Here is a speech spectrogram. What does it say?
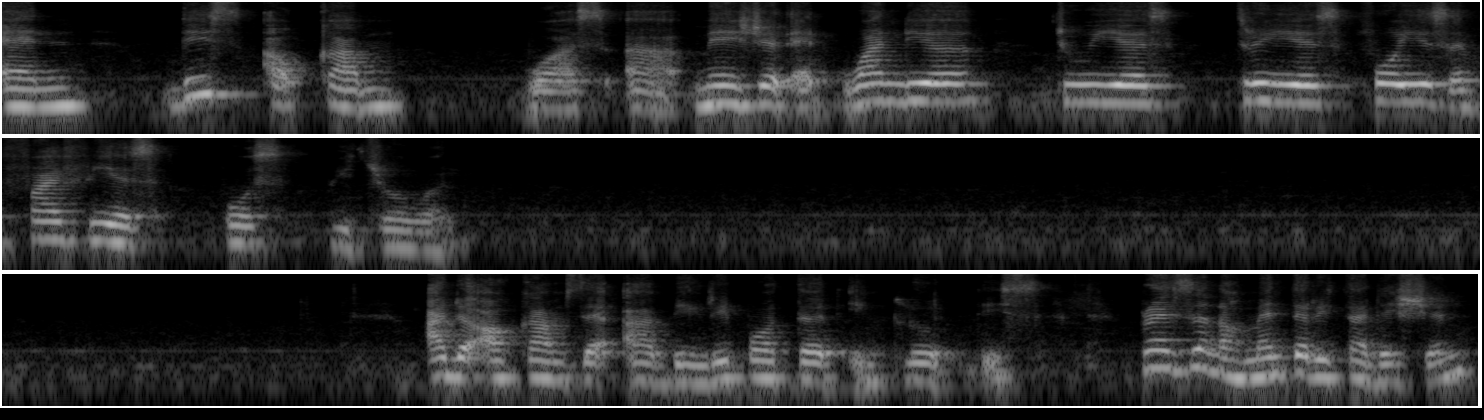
And this outcome was uh, measured at one year, two years, three years, four years, and five years post-withdrawal. Other outcomes that are being reported include this presence of mental retardation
